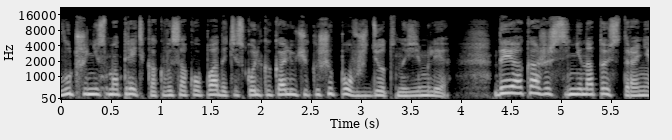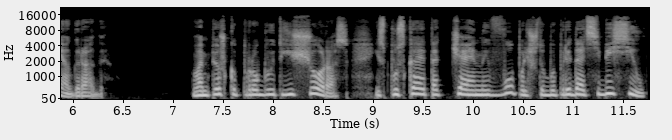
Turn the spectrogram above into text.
Лучше не смотреть, как высоко падать и сколько колючек и шипов ждет на земле. Да и окажешься не на той стороне ограды. Лампёшка пробует еще раз и спускает отчаянный вопль, чтобы придать себе сил,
